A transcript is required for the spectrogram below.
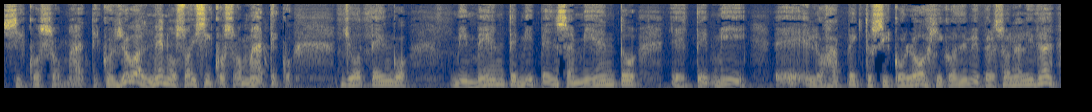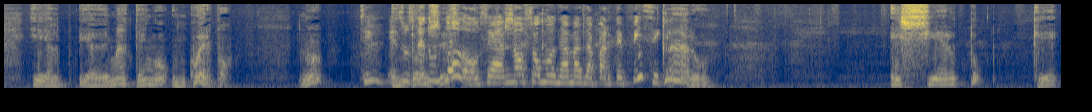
psicosomáticos. Yo al menos soy psicosomático. Yo tengo mi mente, mi pensamiento, este, mi, eh, los aspectos psicológicos de mi personalidad y, y además tengo un cuerpo, ¿no? Sí, es usted un todo, o sea, no somos nada más la parte física. Claro. Es cierto que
